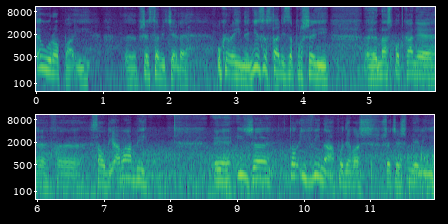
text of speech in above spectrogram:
Europa i e, przedstawiciele Ukrainy nie zostali zaproszeni e, na spotkanie w e, Saudi Arabii e, i że to ich wina, ponieważ przecież mieli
